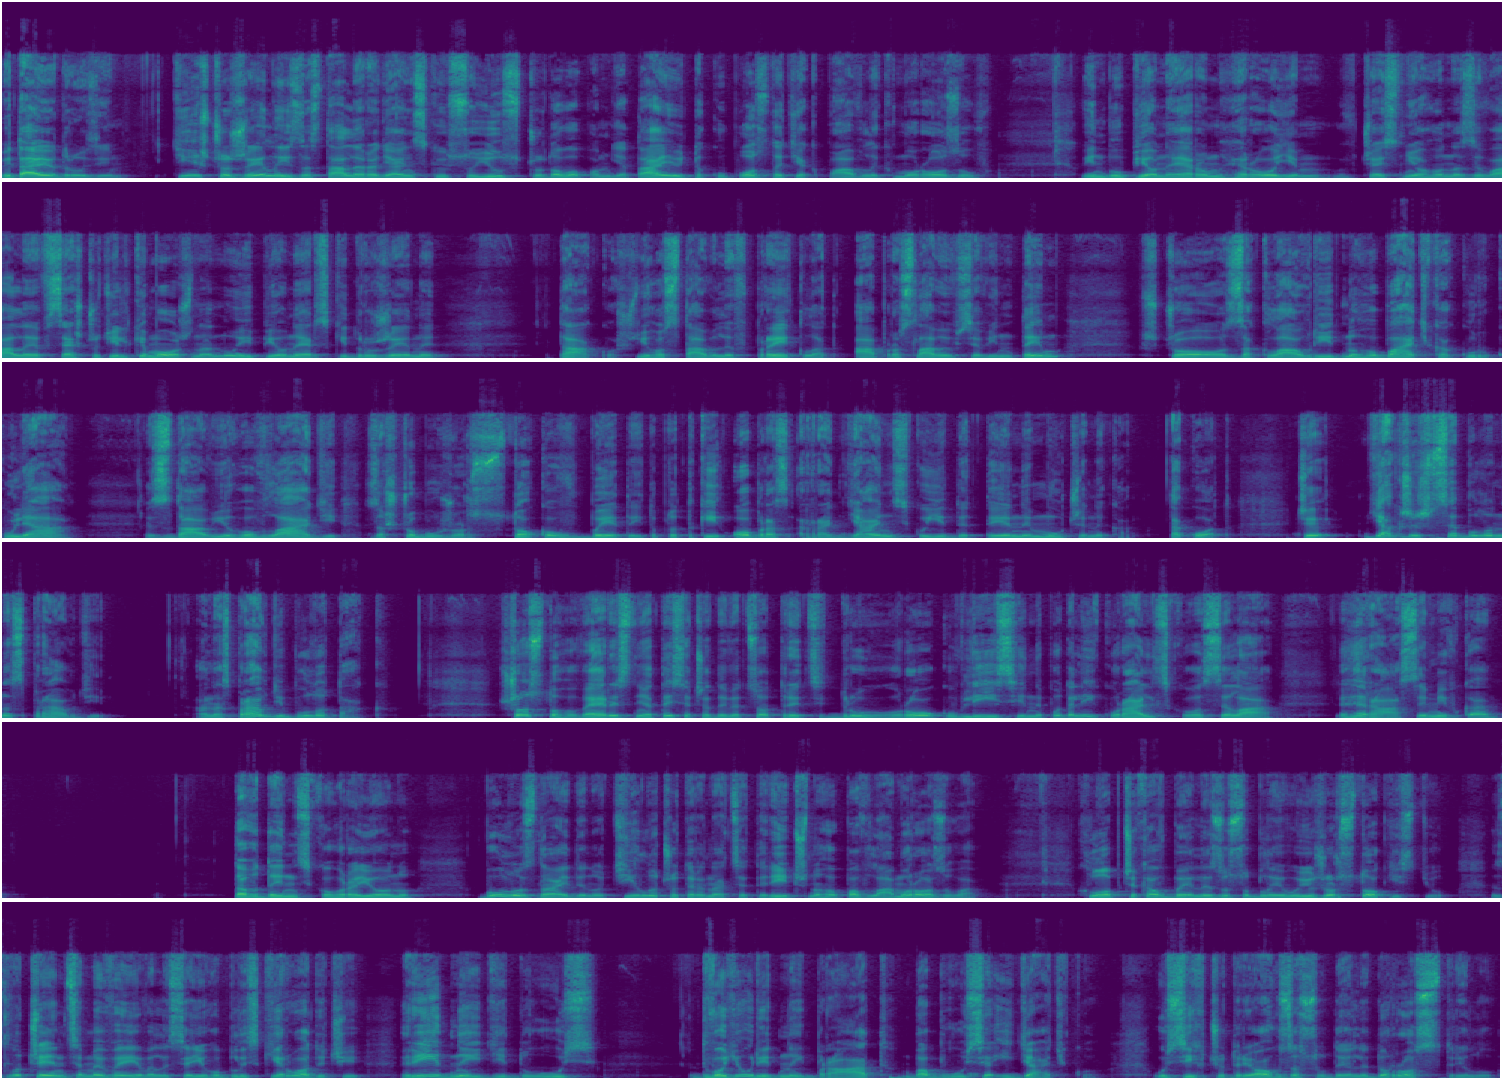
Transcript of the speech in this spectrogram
Вітаю, друзі! Ті, що жили і застали Радянський Союз, чудово пам'ятають таку постать, як Павлик Морозов. Він був піонером, героєм. В честь нього називали все, що тільки можна, ну і піонерські дружини. Також його ставили в приклад, а прославився він тим, що заклав рідного батька Куркуля, здав його владі, за що був жорстоко вбитий, тобто такий образ радянської дитини-мученика. Так от, чи як же ж все було насправді? А насправді було так. 6 вересня 1932 року в лісі неподалік Уральського села Герасимівка Тавдинського району було знайдено тіло 14-річного Павла Морозова. Хлопчика вбили з особливою жорстокістю. Злочинцями виявилися його близькі родичі, рідний дідусь, двоюрідний брат, бабуся і дядько. Усіх чотирьох засудили до розстрілу.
